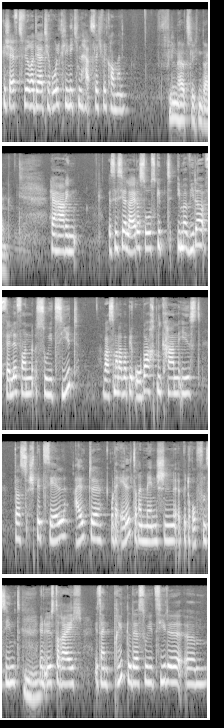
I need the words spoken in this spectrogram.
Geschäftsführer der Tirol Kliniken. Herzlich willkommen. Vielen herzlichen Dank. Herr Haring, es ist ja leider so, es gibt immer wieder Fälle von Suizid. Was man aber beobachten kann, ist, dass speziell alte oder ältere Menschen betroffen sind. Mhm. In Österreich ist ein Drittel der Suizide ähm,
